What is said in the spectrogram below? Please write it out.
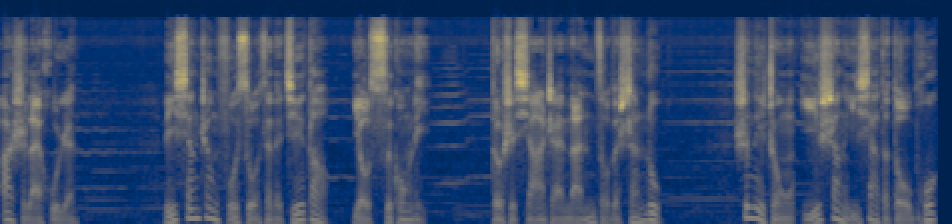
二十来户人，离乡政府所在的街道有四公里，都是狭窄难走的山路，是那种一上一下的陡坡。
